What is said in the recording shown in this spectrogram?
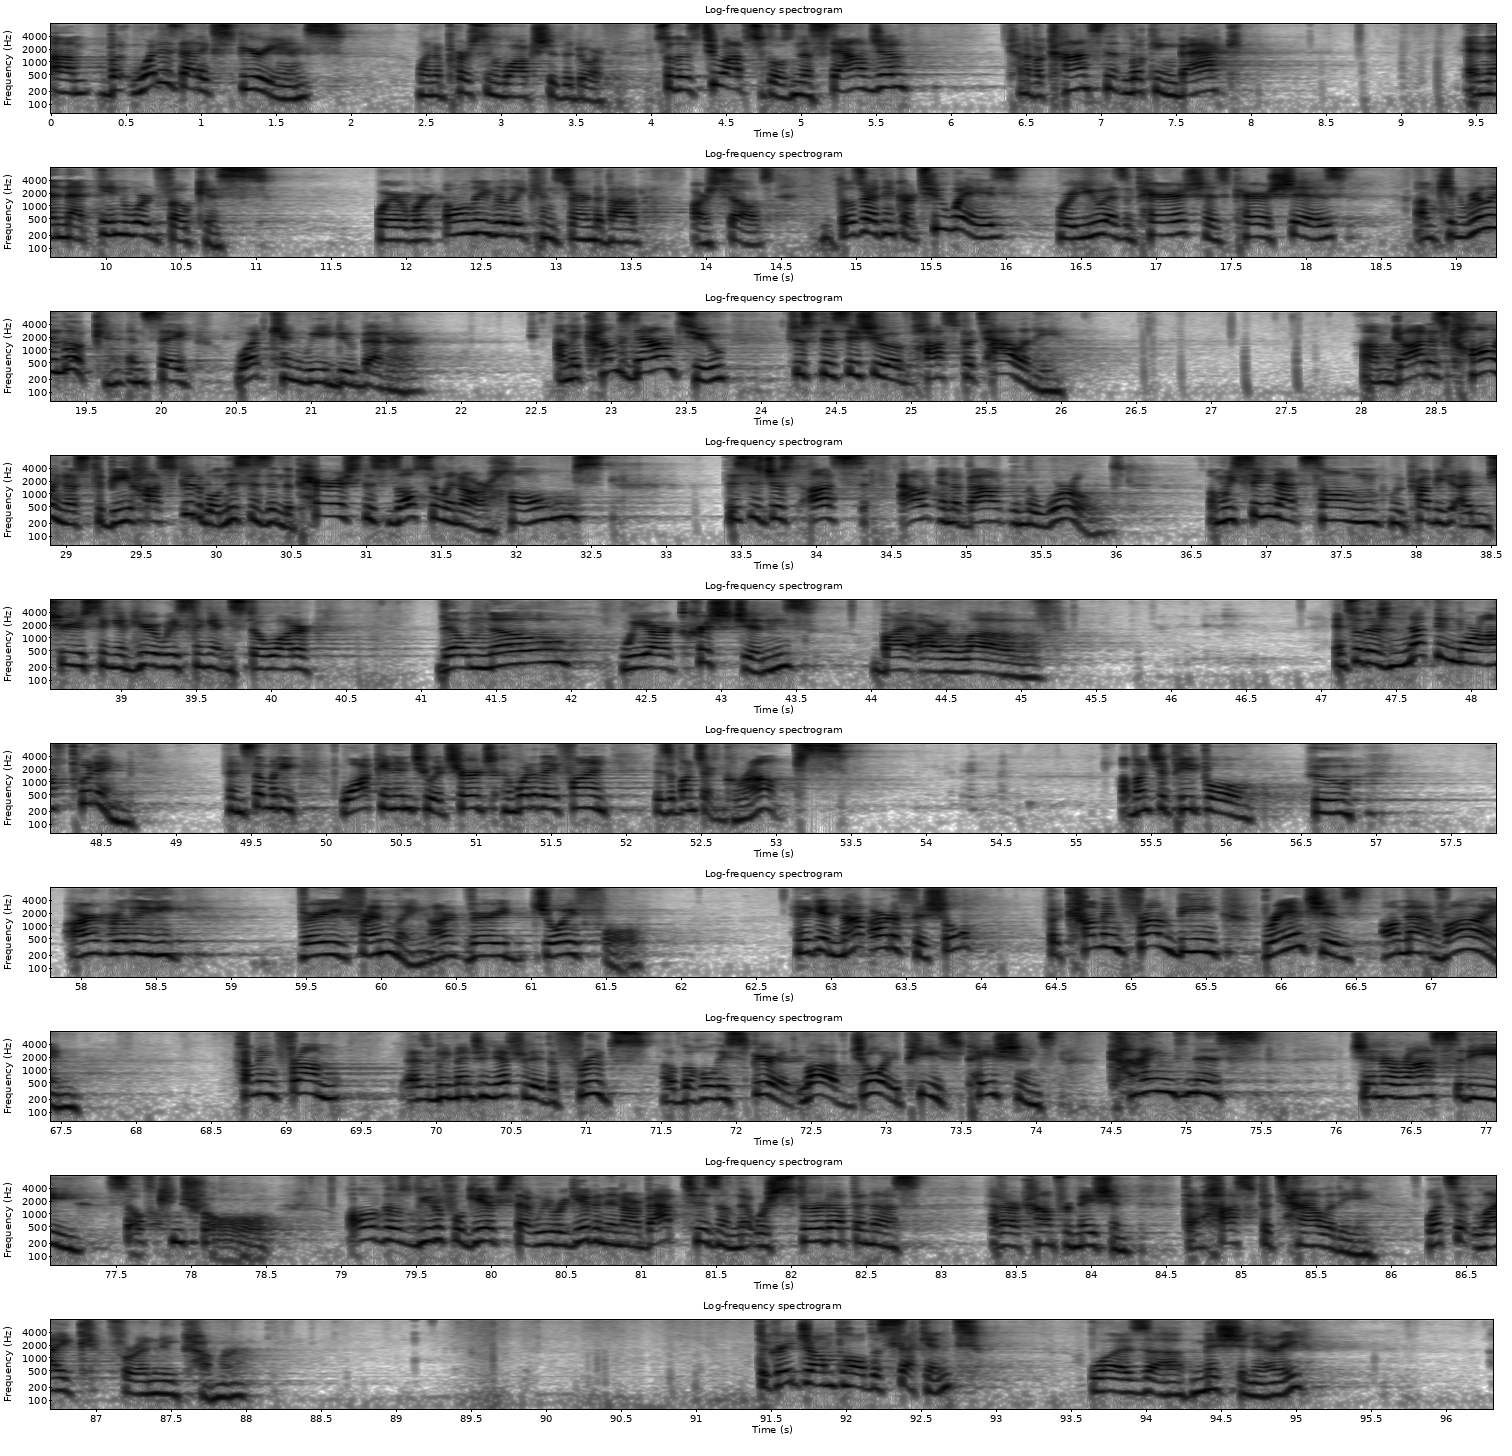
Um, but what is that experience when a person walks through the door? So, those two obstacles nostalgia, kind of a constant looking back, and then that inward focus where we're only really concerned about ourselves. Those are, I think, are two ways where you as a parish, as parishes, um, can really look and say, what can we do better? Um, it comes down to just this issue of hospitality. Um, God is calling us to be hospitable. And this is in the parish, this is also in our homes. This is just us out and about in the world. And we sing that song, we probably, I'm sure you sing it here, we sing it in Stillwater. They'll know we are Christians by our love. And so there's nothing more off putting than somebody walking into a church and what do they find is a bunch of grumps. A bunch of people who aren't really very friendly, aren't very joyful. And again, not artificial, but coming from being branches on that vine, coming from as we mentioned yesterday, the fruits of the Holy Spirit love, joy, peace, patience, kindness, generosity, self control. All of those beautiful gifts that we were given in our baptism, that were stirred up in us at our confirmation, that hospitality. What's it like for a newcomer? The great John Paul II was a missionary.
